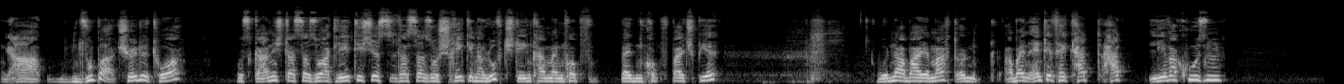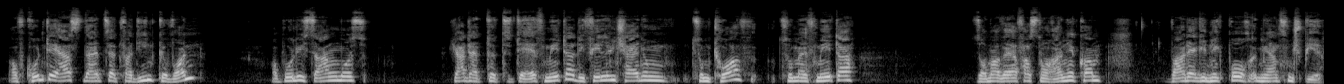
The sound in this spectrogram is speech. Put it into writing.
Ja, super, schöne Tor. Wusste gar nicht, dass er so athletisch ist, dass er so schräg in der Luft stehen kann beim Kopf, beim Kopfballspiel. Wunderbar gemacht und, aber im Endeffekt hat, hat Leverkusen aufgrund der ersten Halbzeit verdient gewonnen. Obwohl ich sagen muss, ja, der, der Elfmeter, die Fehlentscheidung zum Tor, zum Elfmeter, Sommer wäre fast noch rangekommen, war der Genickbruch im ganzen Spiel.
